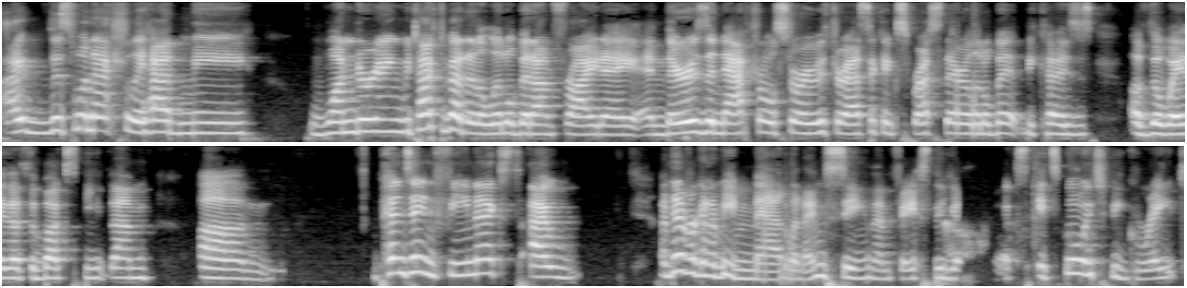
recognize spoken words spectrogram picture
I. This one actually had me wondering. We talked about it a little bit on Friday, and there is a natural story with Jurassic Express there a little bit because of the way that the Bucks beat them. Um, Penta and Phoenix, I I'm never going to be mad when I'm seeing them face the Young Bucks. It's going to be great.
